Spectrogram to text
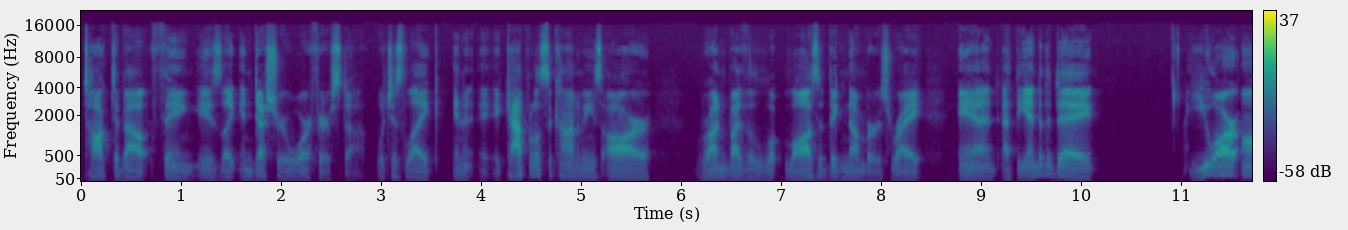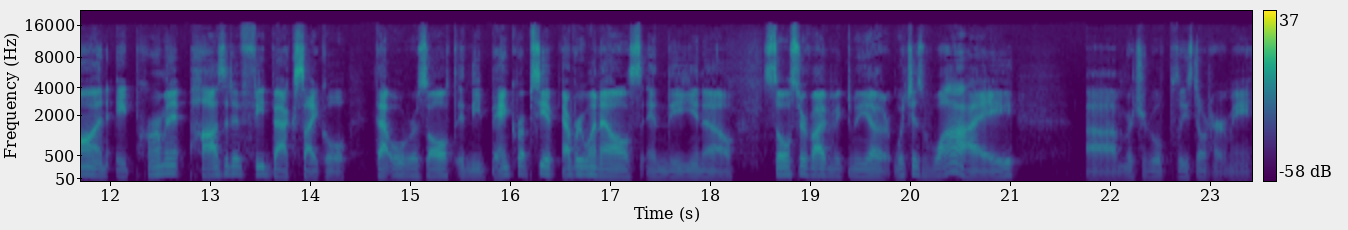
talked about thing is like industrial warfare stuff, which is like in a, capitalist economies are run by the laws of big numbers, right? And at the end of the day, you are on a permanent positive feedback cycle that will result in the bankruptcy of everyone else and the you know sole surviving victim of the other which is why um, richard wolff please don't hurt me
